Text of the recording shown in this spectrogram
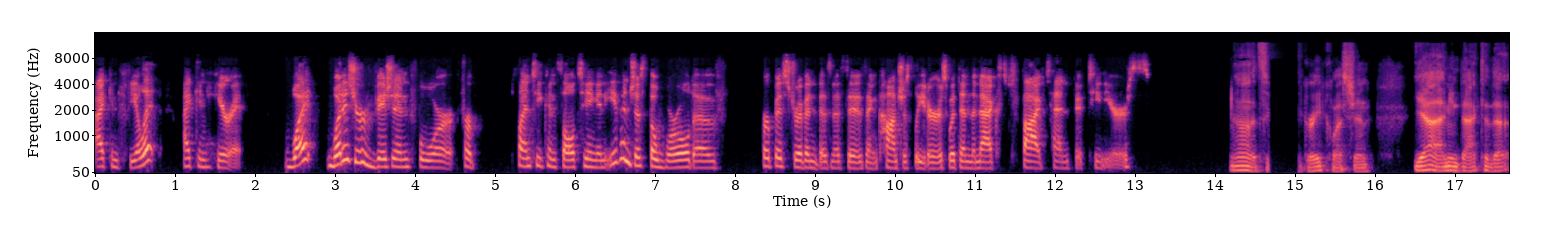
I can feel it, I can hear it. What what is your vision for for Plenty Consulting and even just the world of purpose driven businesses and conscious leaders within the next 5 10 15 years? No that's a great question. Yeah i mean back to the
